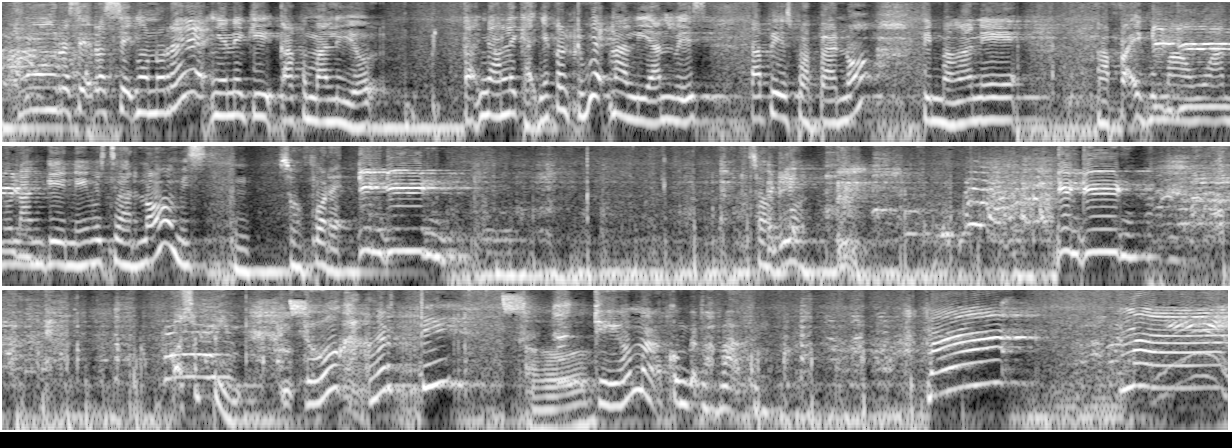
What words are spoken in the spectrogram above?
Oh, resik-resik ngono rek. Ngene iki aku mali yo. Tak nyale gak nyekel dhuwit malian wis. Tapi wis babano timbangane bapak iku mau anu nang kene wis jarno wis. Hmm, Sopo rek? Dindin, Sopo? dindin. Kok sepi? Loh, gak ngerti. Oh. Dia makku mbak bapakku. Mak. Mak.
